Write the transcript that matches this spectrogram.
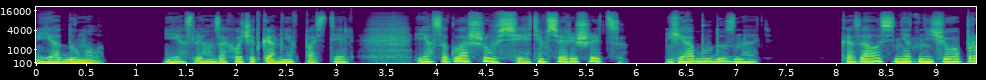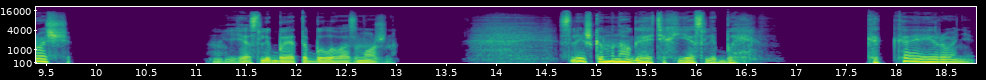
я думала, если он захочет ко мне в постель, я соглашусь, и этим все решится. Я буду знать. Казалось, нет ничего проще. Если бы это было возможно. Слишком много этих «если бы». Какая ирония.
